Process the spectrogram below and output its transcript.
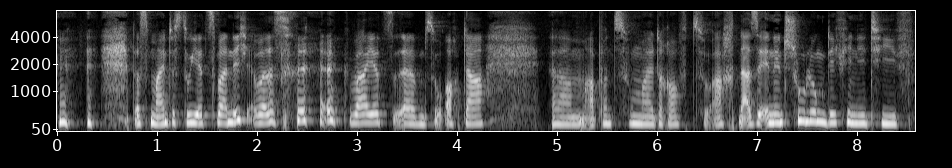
das meintest du jetzt zwar nicht, aber das war jetzt ähm, so auch da ähm, ab und zu mal drauf zu achten. Also in den Schulungen definitiv.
